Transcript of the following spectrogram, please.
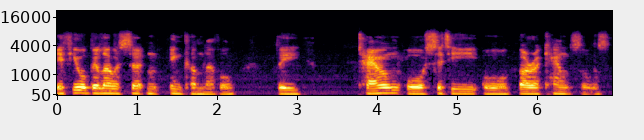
If you're below a certain income level, the town or city or borough councils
